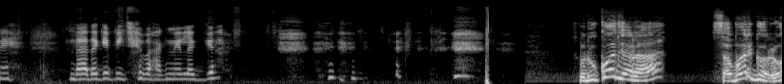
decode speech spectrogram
मैं दादा के पीछे भागने लग गया। रुको जरा सबर करो।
